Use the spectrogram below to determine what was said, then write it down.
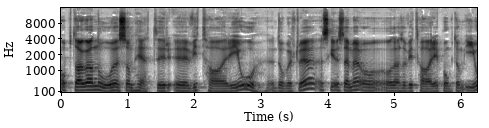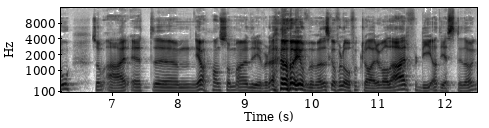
oppdaga noe som heter eh, Vitario. W skrives det med, og, det er altså vitari.io, som er et eh, Ja, han som er, driver det og jobber med det, skal få lov å forklare hva det er, fordi at gjesten i dag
